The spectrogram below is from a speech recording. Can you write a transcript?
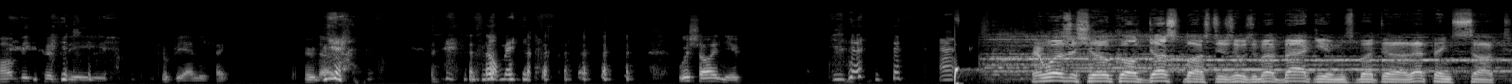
Harvey could be could be anything. Who knows? Yeah. Not me. Wish I knew. There was a show called Dustbusters. It was about vacuums, but uh, that thing sucked.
